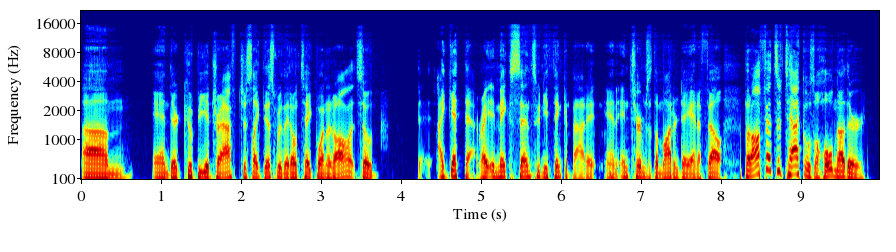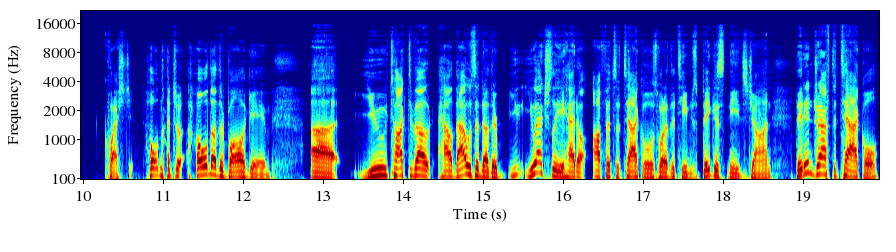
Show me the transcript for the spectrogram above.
Um, and there could be a draft just like this where they don't take one at all. So I get that, right? It makes sense when you think about it, and in terms of the modern day NFL. But offensive tackle is a whole nother question, whole nother, whole nother ball game. Uh, you talked about how that was another. You, you actually had offensive tackle was one of the team's biggest needs, Jon. They didn't draft a tackle.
